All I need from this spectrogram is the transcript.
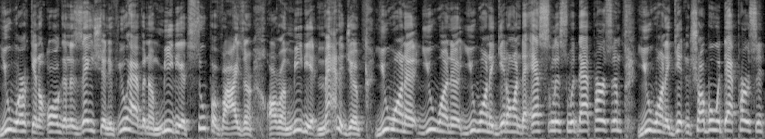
You work in an organization. If you have an immediate supervisor or immediate manager, you wanna, you wanna, you wanna get on the S list with that person. You wanna get in trouble with that person.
